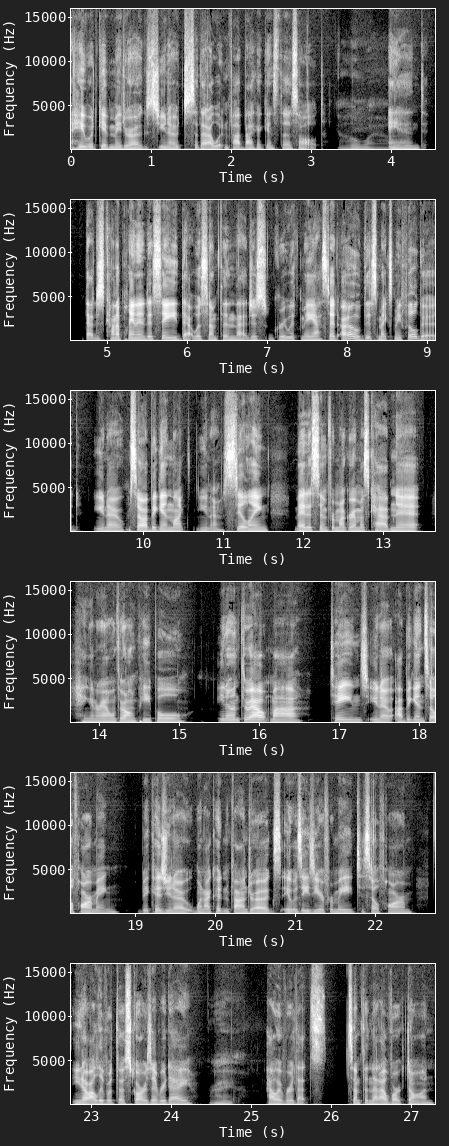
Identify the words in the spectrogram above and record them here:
He would give me drugs, you know, so that I wouldn't fight back against the assault Oh wow. and that just kind of planted a seed that was something that just grew with me i said oh this makes me feel good you know so i began like you know stealing medicine from my grandma's cabinet hanging around with the wrong people you know and throughout my teens you know i began self-harming because you know when i couldn't find drugs it was easier for me to self-harm you know i live with those scars every day Right. However, that's something that I've worked on.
